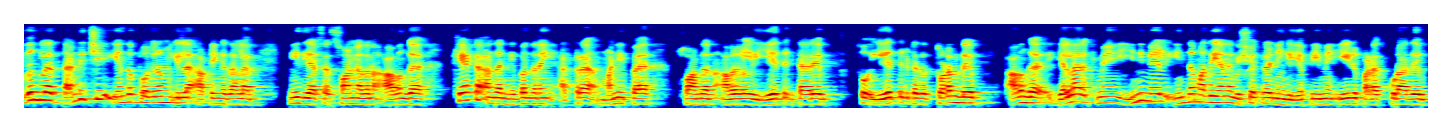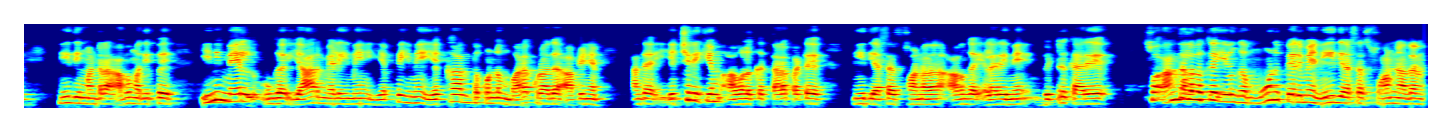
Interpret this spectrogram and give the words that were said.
இவங்களை தண்டிச்சு எந்த பிரயோஜனமும் இல்லை அப்படிங்கிறதால நீதியரசர் சுவாமிநாதன் அவங்க கேட்ட அந்த நிபந்தனை அற்ற மன்னிப்பை சுவாமிநாதன் அவர்கள் ஏத்துக்கிட்டாரு. ஸோ ஏத்துக்கிட்டதை தொடர்ந்து அவங்க எல்லாருக்குமே இனிமேல் இந்த மாதிரியான விஷயத்துல நீங்க எப்பயுமே ஈடுபடக்கூடாது. நீதிமன்ற அவமதிப்பு இனிமேல் உங்க யார் மேலேயுமே எப்பயுமே எக்காரணத்தை கொண்டும் வரக்கூடாது அப்படின்னு அந்த எச்சரிக்கையும் அவங்களுக்கு தரப்பட்டு நீதியரசர் சுவாமிநாதன் அவங்க எல்லாரையுமே விட்டுருக்காரு. ஸோ அந்த அளவுக்கு இவங்க மூணு பேருமே நீதியரசர் சுவாமிநாதன்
